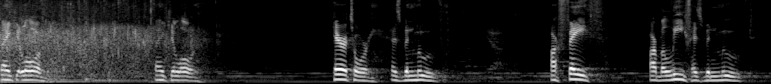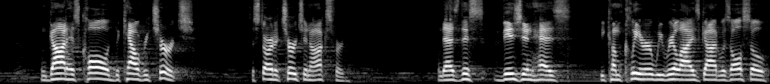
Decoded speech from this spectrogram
Thank you, Lord. Thank you, Lord. Territory has been moved. Our faith, our belief has been moved. And God has called the Calvary Church to start a church in Oxford. And as this vision has become clearer, we realize God was also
